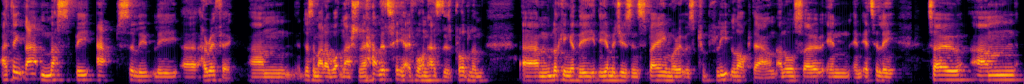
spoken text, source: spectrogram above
I think that must be absolutely uh, horrific. Um, it doesn't matter what nationality, everyone has this problem. Um, looking at the the images in Spain where it was complete lockdown, and also in in Italy. So um,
